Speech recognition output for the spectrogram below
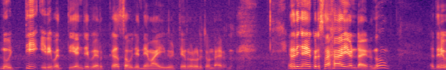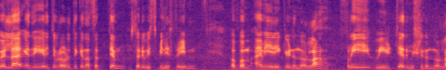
നൂറ്റി ഇരുപത്തിയഞ്ച് പേർക്ക് സൗജന്യമായി വീഴ്ചകൾ കൊടുത്തുണ്ടായിരുന്നു ഇതിന് ഞങ്ങൾക്കൊരു സഹായം ഉണ്ടായിരുന്നു തിരുവല്ല കേന്ദ്രീകരിച്ച് പ്രവർത്തിക്കുന്ന സത്യം സർവീസ് മിനിസ്ട്രിയും ഒപ്പം അമേരിക്കയിൽ നിന്നുള്ള ഫ്രീ വീൽ ചെയർ മിഷൻ എന്നുള്ള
